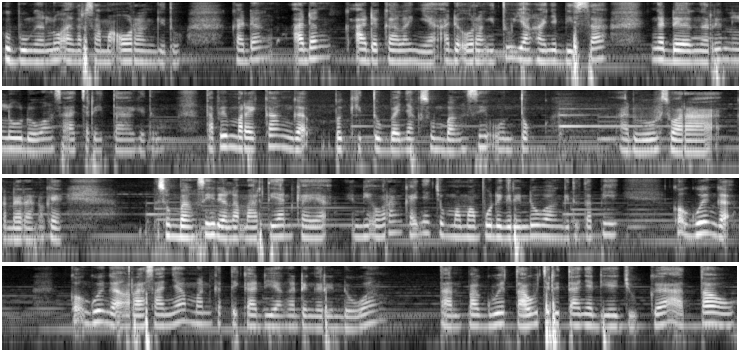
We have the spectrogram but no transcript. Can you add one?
hubungan lo antar sama orang gitu. Kadang ada ada kalanya ada orang itu yang hanya bisa ngedengerin lo doang saat cerita gitu. Tapi mereka nggak begitu banyak sumbang sih untuk aduh suara kendaraan. Oke. Okay sumbang sih dalam artian kayak ini orang kayaknya cuma mampu dengerin doang gitu tapi kok gue nggak kok gue nggak ngerasa nyaman ketika dia ngedengerin doang tanpa gue tahu ceritanya dia juga atau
